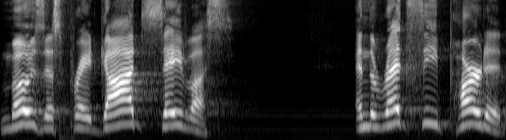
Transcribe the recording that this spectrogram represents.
Moses prayed, God, save us and the Red Sea parted,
